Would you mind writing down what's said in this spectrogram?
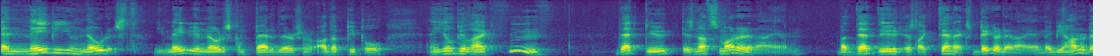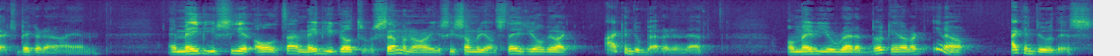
and maybe you noticed, maybe you noticed competitors or other people, and you'll be like, hmm, that dude is not smarter than I am, but that dude is like 10x bigger than I am, maybe 100x bigger than I am. And maybe you see it all the time. Maybe you go to a seminar, you see somebody on stage, you'll be like, I can do better than that. Or maybe you read a book and you're like, you know, I can do this.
